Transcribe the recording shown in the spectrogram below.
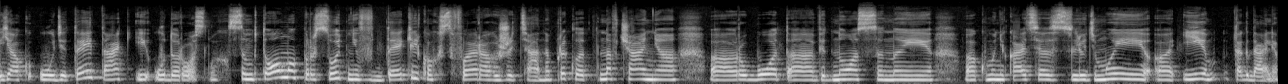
як у дітей, так і у дорослих. Симптоми присутні в декількох сферах життя, наприклад, навчання, робота, відносини, комунікація з людьми і так далі.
